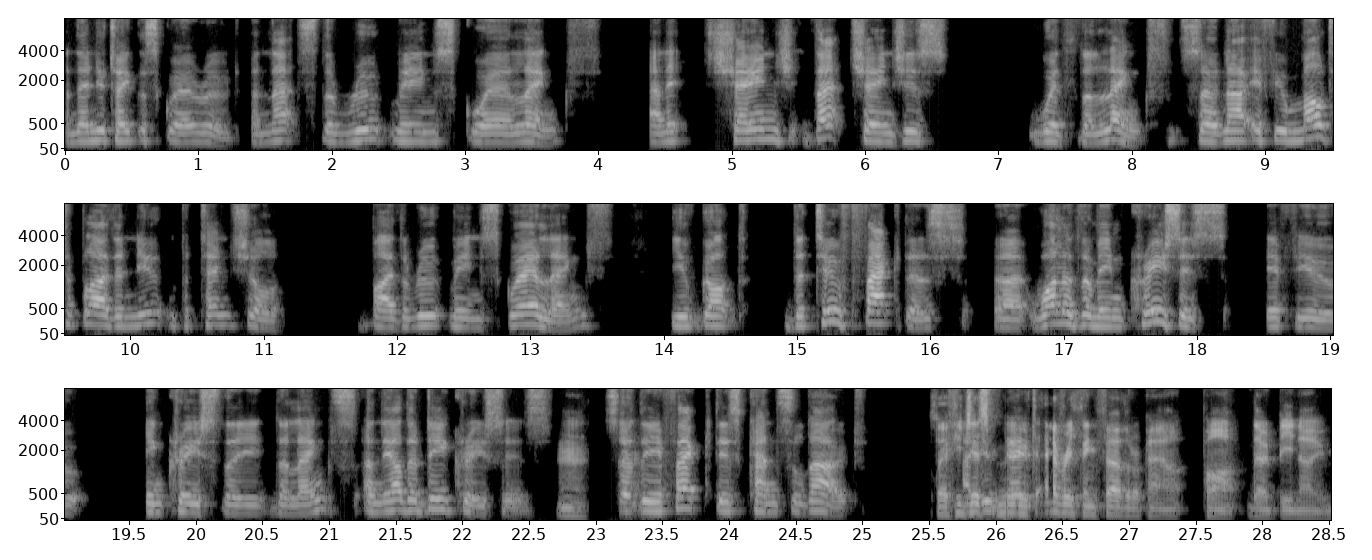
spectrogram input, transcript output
and then you take the square root, and that's the root mean square length. And it change that changes with the length. So now if you multiply the Newton potential by the root mean square length, you've got the two factors, uh, one of them increases if you increase the, the lengths and the other decreases. Mm. So the effect is cancelled out. So if you just you moved get- everything further apart, there'd be no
